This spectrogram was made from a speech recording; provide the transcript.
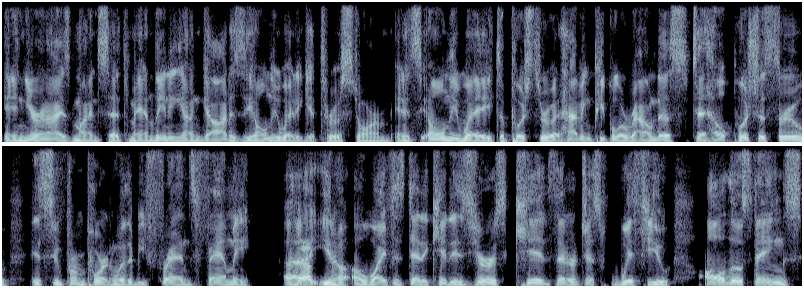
in your and I's mindsets, man, leaning on God is the only way to get through a storm. And it's the only way to push through it. Having people around us to help push us through is super important, whether it be friends, family, uh, yep. you know, a wife as dedicated as yours, kids that are just with you, all those things,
